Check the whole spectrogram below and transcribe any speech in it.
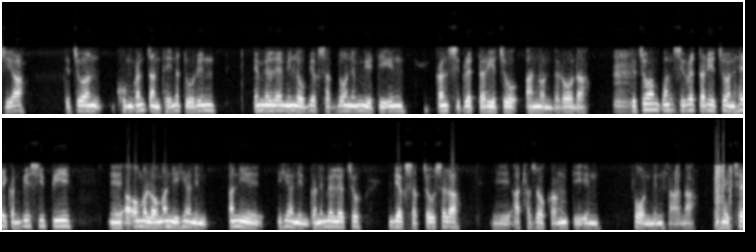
sia. Ti chuan khum kan chan theina turin. MLA min lo biak sak don em mi ti in. Kan secretary chu anon beroda ti chuan kan secretary chuan hei kan VCP e a omalom ani hianin ani hianin kan MLA chu, biak sak chu sela i athazo kang ti in phone min hlana nei che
